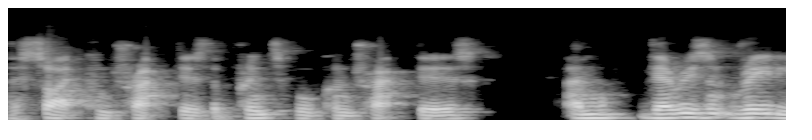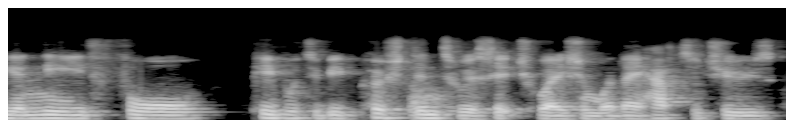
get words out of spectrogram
the site contractors, the principal contractors. And there isn't really a need for people to be pushed into a situation where they have to choose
